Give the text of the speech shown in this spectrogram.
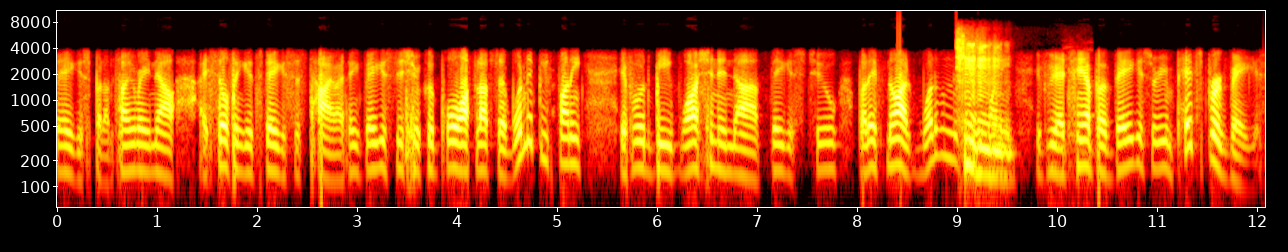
Vegas. But I'm telling you right now, I still think it's Vegas' time. I think Vegas this year could pull off an upset. Wouldn't it be funny if it would be Washington, uh, Vegas too? But if not, wouldn't it be funny if you had Tampa, Vegas, or even Pittsburgh, Vegas?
